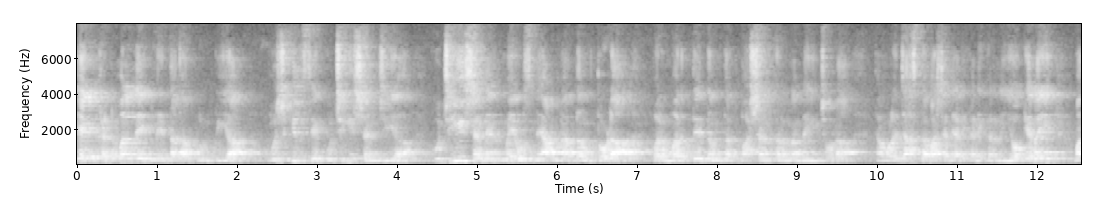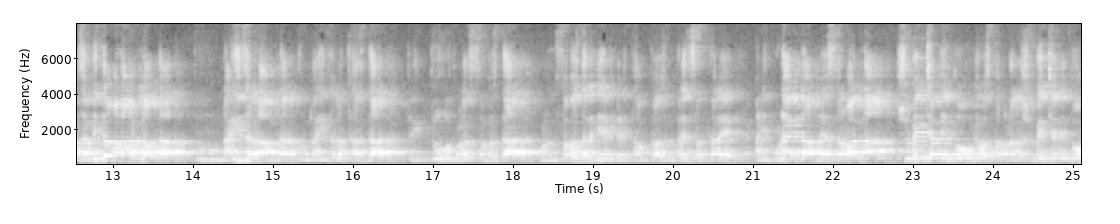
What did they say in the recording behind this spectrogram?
एक खटमल ने नेता का कुलपिया मुश्किल से कुछ ही संजिया जिया. कुछ ही समय में उसने अपना दम तोड़ा पर मरते दम तक भाषण करना नहीं छोड़ा. त्यामुळे जास्त भाषण या ठिकाणी करणे योग्य नाही. माझा मित्र मला म्हणला होता तू नाही झाला आमदार तू नाही झाला खासदार तरी तू हो थोडा समजदार. म्हणून समजदाराने या ठिकाणी थांबतो. अजून बरेच सत्कार आहे. आणि पुन्हा एकदा शुभेच्छा देतो व्यवस्थापनाला शुभेच्छा देतो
